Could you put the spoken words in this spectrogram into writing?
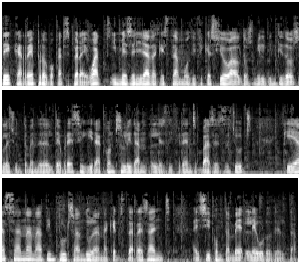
de carrer provocats per aiguats. I més enllà d'aquesta modificació al 2022, l'Ajuntament de Deltebre seguirà consolidant les diferents bases d'ajuts que ja s'han anat impulsant durant aquests darrers anys, així com també l'Eurodelta.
